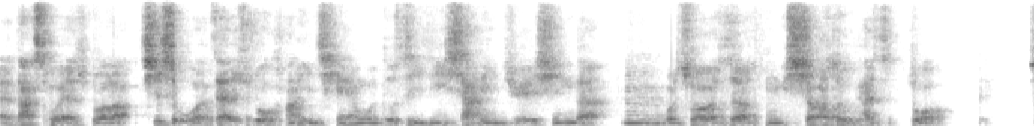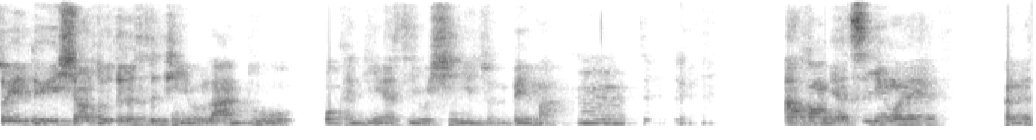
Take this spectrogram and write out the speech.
呃，当时我也说了，其实我在入行以前，我都是已经下定决心的。嗯，我说我是要从销售开始做，所以对于销售这个事情有难度，我肯定也是有心理准备嘛。嗯，对对。二方面是因为。可能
